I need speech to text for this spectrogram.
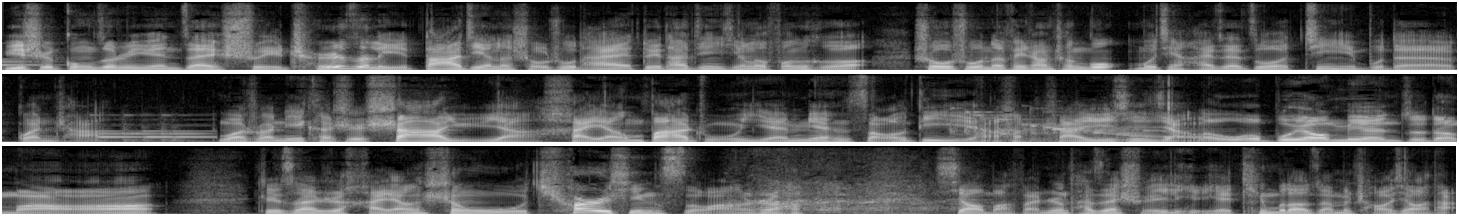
于是工作人员在水池子里搭建了手术台，对它进行了缝合。手术呢非常成功，目前还在做进一步的观察。我说你可是鲨鱼呀，海洋霸主颜面扫地呀！鲨鱼心想了，我不要面子的嘛！这算是海洋生物圈性死亡是吧？笑吧，反正他在水里也听不到咱们嘲笑他。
